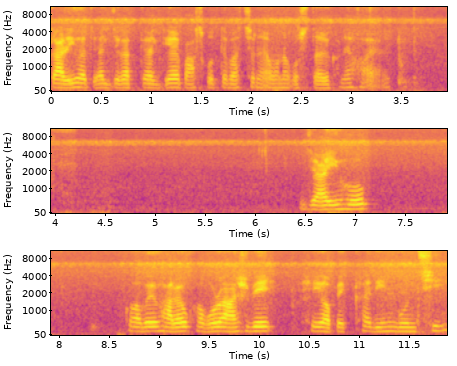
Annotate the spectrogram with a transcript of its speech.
গাড়ি হয়তো এক জায়গার থেকে এক জায়গায় পাস করতে পারছে না, এমন অবস্থা এখানে হয় আর কি। যাই হোক, কবে ভালো খবর আসবে, সেই অপেক্ষায় দিন গুনছি।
